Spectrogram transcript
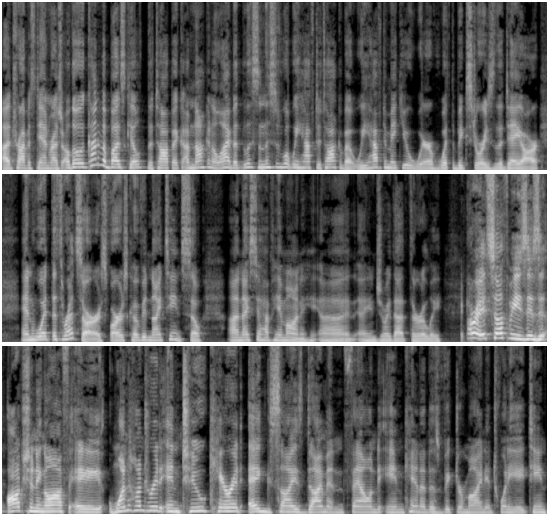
Uh, Travis Dhanraj, although kind of a buzzkill, the topic, I'm not going to lie, but listen, this is what we have to talk about. We have to make you aware of what the big stories of the day are and what the threats are as far as COVID 19. So uh, nice to have him on. Uh, I enjoyed that thoroughly. All right, Sotheby's is auctioning off a 102 carat egg sized diamond found in Canada's Victor Mine in 2018.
